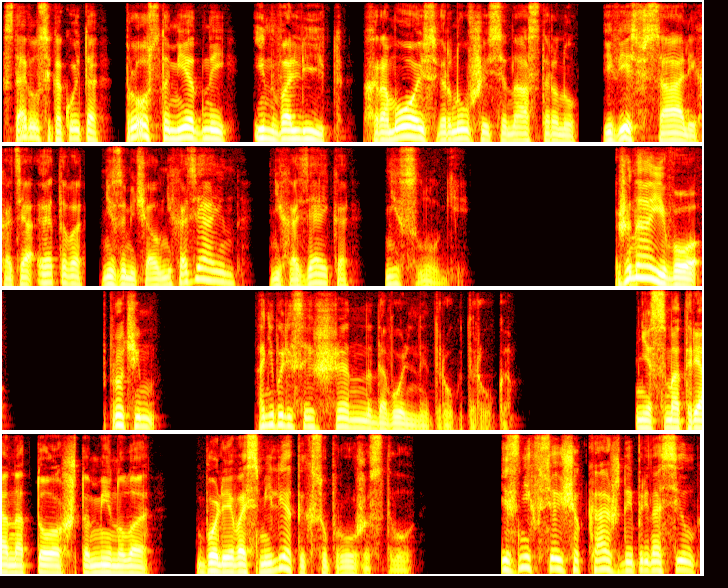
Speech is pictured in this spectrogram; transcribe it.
ставился какой-то просто медный инвалид, хромой, свернувшийся на сторону, и весь в сале, хотя этого не замечал ни хозяин, ни хозяйка, ни слуги. Жена его, впрочем, они были совершенно довольны друг другом. Несмотря на то, что минуло более восьми лет их супружеству, из них все еще каждый приносил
